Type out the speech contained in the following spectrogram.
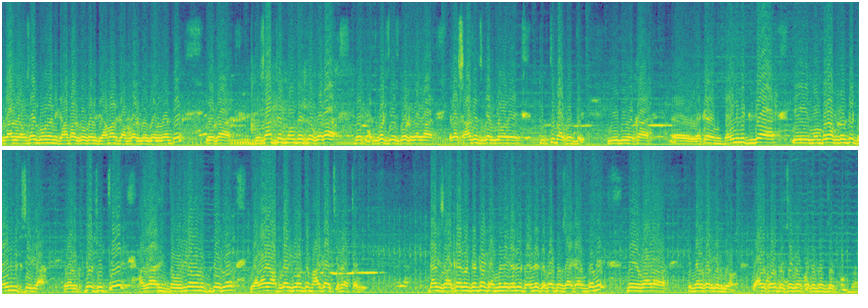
ఇవాళ వ్యవసాయ భూములని కాపాడుకోగలరు గ్రామాన్ని కాపాడుకోగలరు అంటే ఇది ఒక డిజాస్టర్ మూమెంట్లో కూడా మేము కట్టుబడి చేసుకోవడం వల్ల ఇలా సాధించగలిగామనే తృప్తి మాకు ఉంది ఇది ఒక డైనమిక్గా ఎక్కడ డైనమిక్ ఈ ముంబరాపడం అంటే డైనమిక్ చర్య ఇవాళ ఉప్పుటేరు చూస్తే అసలు ఇంత ఒడిగా ఉన్న ఉప్పుటేరులో ఎలా ఆపగలిగామంటే మాకే ఆశ్చర్యస్తుంది దానికి సహకారం ఏంటంటే అటు ఎమ్మెల్యే గారు డ్రైనేజ్ డిపార్ట్మెంట్ సహకారంతో మేము ఇవాళ నిలబడగలిగాం. వాళ్ళు కూడా ప్రత్యేకంగా కృతజ్ఞత చెప్పుకుంటున్నాం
